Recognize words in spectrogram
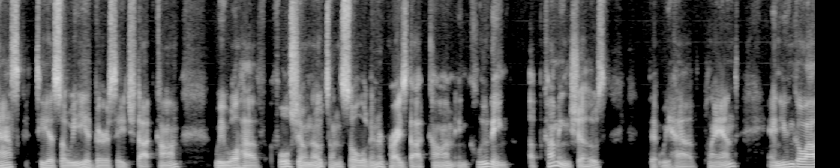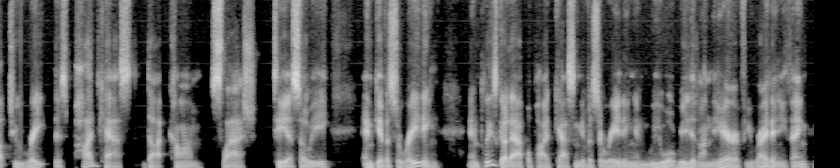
asktsoe at verasage.com. We will have full show notes on the soulofenterprise.com, including upcoming shows that we have planned. And you can go out to ratethispodcast.com slash TSOE and give us a rating. And please go to Apple Podcasts and give us a rating, and we will read it on the air if you write anything.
